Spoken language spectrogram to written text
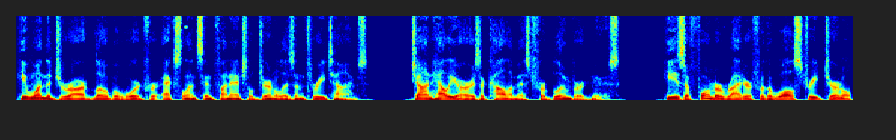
He won the Gerald Loeb Award for Excellence in Financial Journalism three times. John Helyar is a columnist for Bloomberg News. He is a former writer for the Wall Street Journal,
